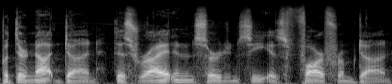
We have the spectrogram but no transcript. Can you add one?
But they're not done. This riot and insurgency is far from done.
